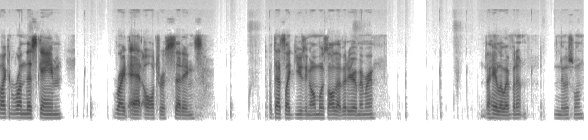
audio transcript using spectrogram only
I can run this game right at ultra settings. But that's like using almost all that video memory. The Halo Infinite, the newest one.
